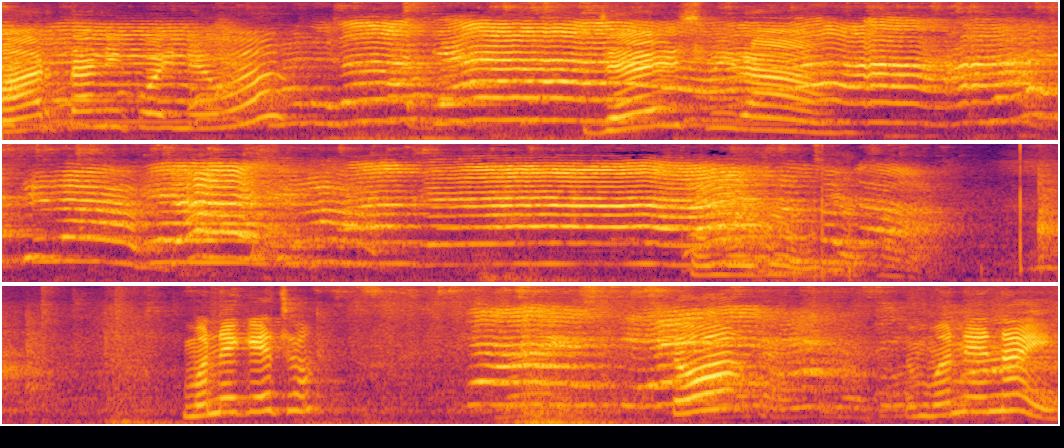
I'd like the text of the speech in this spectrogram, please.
મારતા ની કોઈને જય શ્રી રામ. મને કે છો? તો મને નહીં.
